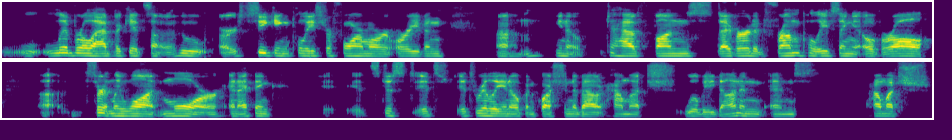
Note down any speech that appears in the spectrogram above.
liberal advocates uh, who are seeking police reform or or even um, you know to have funds diverted from policing overall uh, certainly want more. And i think it's just it's it's really an open question about how much will be done and and how much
